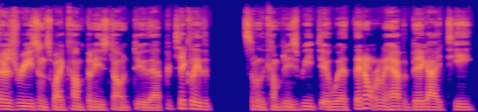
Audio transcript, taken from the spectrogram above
there's reasons why companies don't do that particularly the, some of the companies we deal with they don't really have a big it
